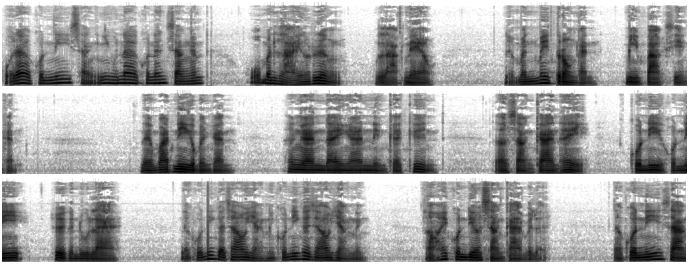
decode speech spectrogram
หัวหน้าคนนี้สั่งนี้หัวหน้าคนนั้นสั่งนั้นโอ้มันหลายเรื่องหลากแนวเนี่ยมันไม่ตรงกัน มีปากเสียงกัน ในวัดนี่ก็เหมือนกัน ถ้างานใดงานหนึ่งเกิดขึ้น แล้วสั่งการให้คนนี้คนนี้ช่วยกันดูแลแต่คนนี้ก็จะเอาอย่างหนึ่ง คนนี้ก็จะเอาอย่างหนึ่ง เอาให้คนเดียวสั่งการไปเลยแต่คนนี้สั่ง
